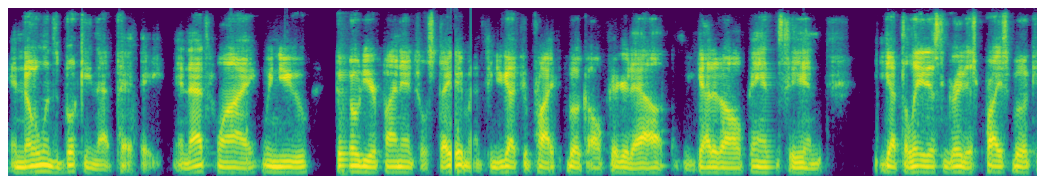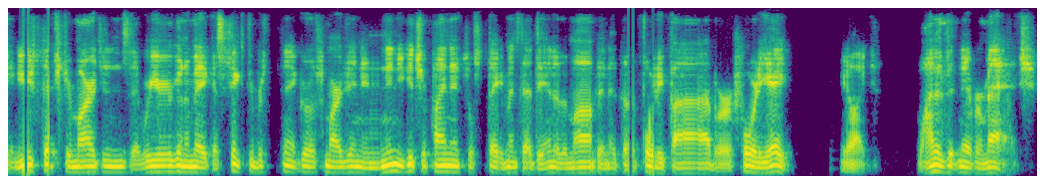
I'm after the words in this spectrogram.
And no one's booking that pay. And that's why when you go to your financial statements and you got your price book all figured out, you got it all fancy and you got the latest and greatest price book and you set your margins that where you're going to make a 60% gross margin. And then you get your financial statements at the end of the month and it's a 45 or a 48. You're like, why does it never match?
